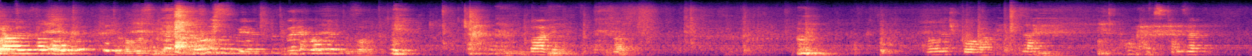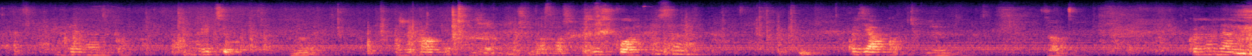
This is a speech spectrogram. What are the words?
Голосуємо. За. За. Волочкова. За. Гомельська. За. Гриненко. Грицюк. Жигалкин. Зісько. Козявко. Кононенко.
